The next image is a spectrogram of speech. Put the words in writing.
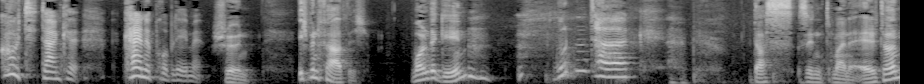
Gut, danke. Keine Probleme. Schön. Ich bin fertig. Wollen wir gehen? Guten Tag. Das sind meine Eltern.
